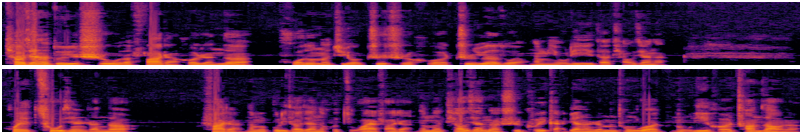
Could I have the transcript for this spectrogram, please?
条件呢对于事物的发展和人的活动呢具有支持和制约的作用。那么有利的条件呢会促进人的发展，那么不利条件呢会阻碍发展。那么条件呢是可以改变的，人们通过努力和创造呢。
